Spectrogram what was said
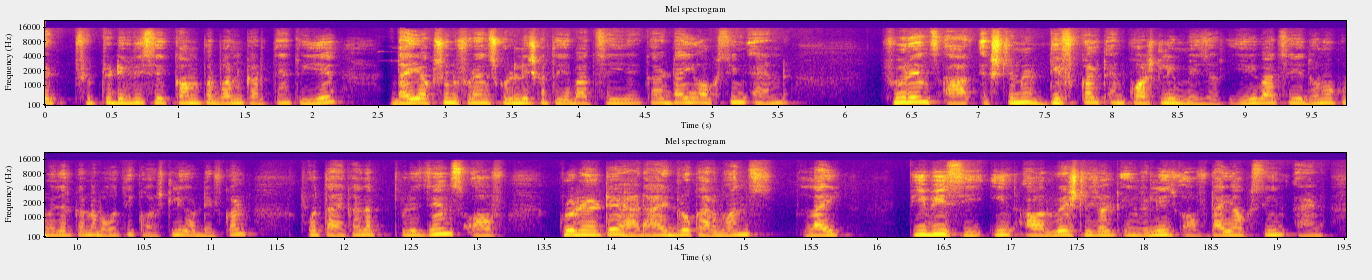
एट फिफ्टी डिग्री से कम पर बर्न करते हैं तो ये डाईऑक्सिन फ्यूरेंस को रिलीज करते हैं ये बात सही है कारण dioxin and furans are extremely difficult and costly measure ये भी बात सही है दोनों को मेजर करना बहुत ही कॉस्टली और डिफिकल्ट होता है the presence of chlorinated hydrocarbons like PVC in our waste result in release of dioxin and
